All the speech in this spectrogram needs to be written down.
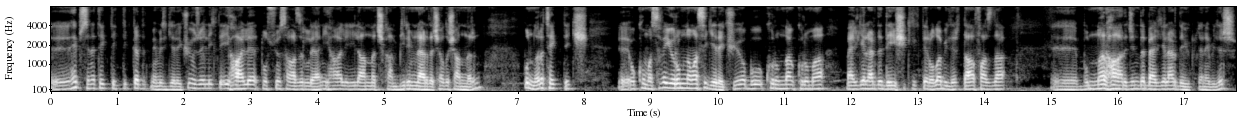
e, hepsine tek tek dikkat etmemiz gerekiyor. Özellikle ihale dosyası hazırlayan, ihale ilanına çıkan birimlerde çalışanların bunları tek tek e, okuması ve yorumlaması gerekiyor. Bu kurumdan kuruma belgelerde değişiklikler olabilir. Daha fazla bunlar haricinde belgeler de yüklenebilir.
